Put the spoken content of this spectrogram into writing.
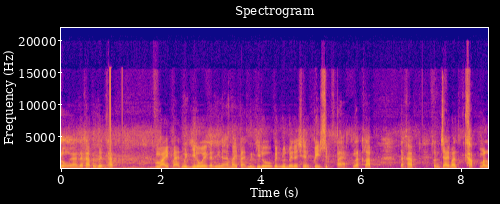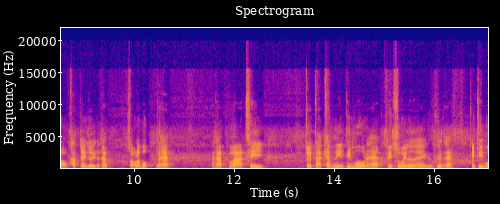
โรงงานนะครับเพื่อนๆครับไม่80,000กิโลเองคันนี้นะไม่80,000กิโลเป็นรุ่น m a เ e เชนปี18นะครับนะครับ สนใจมาขับมาลองขับได้เลยนะครับสองระบบนะฮะนะครับมาที่ Toyota Camry Optimo นะฮะสวยๆเลยเพื่อนๆฮะเอ็กติโม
